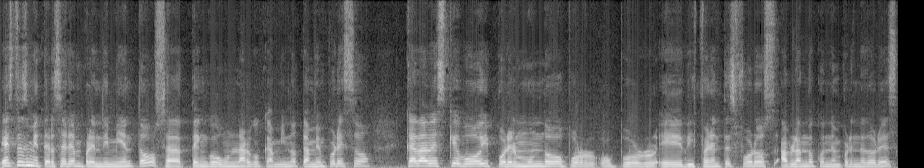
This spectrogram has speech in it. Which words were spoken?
Este es mi tercer emprendimiento, o sea, tengo un largo camino. También por eso, cada vez que voy por el mundo o por, eh, diferentes foros hablando con emprendedores,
